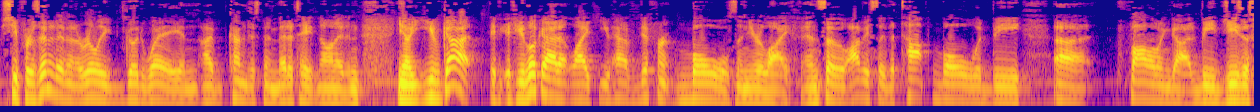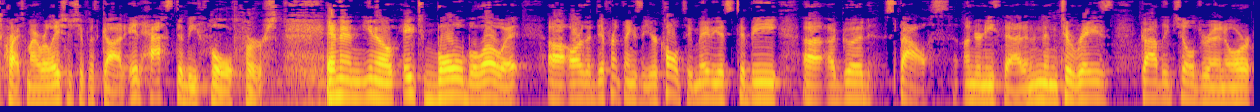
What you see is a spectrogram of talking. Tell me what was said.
she presented it in a really good way, and I've kind of just been meditating on it. And you know, you've got if, if you look at it like you have different bowls in your life, and so obviously the top bowl would be. Uh, following God, be Jesus Christ, my relationship with God. It has to be full first. And then, you know, each bowl below it uh, are the different things that you're called to. Maybe it's to be uh, a good spouse underneath that, and then to raise godly children, or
